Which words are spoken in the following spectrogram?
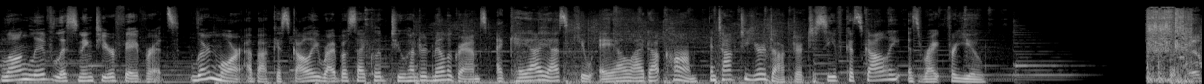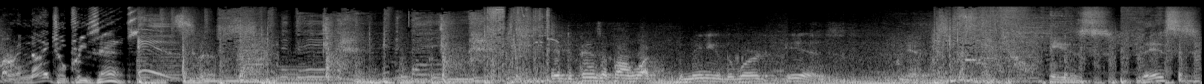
long live listening to your favorites. Learn more about Kisqali Ribociclib 200 milligrams at kisqali.com and talk to your doctor to see if Kisqali is right for you. Hammer and Nigel presents is It depends upon what the meaning of the word is. Is This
